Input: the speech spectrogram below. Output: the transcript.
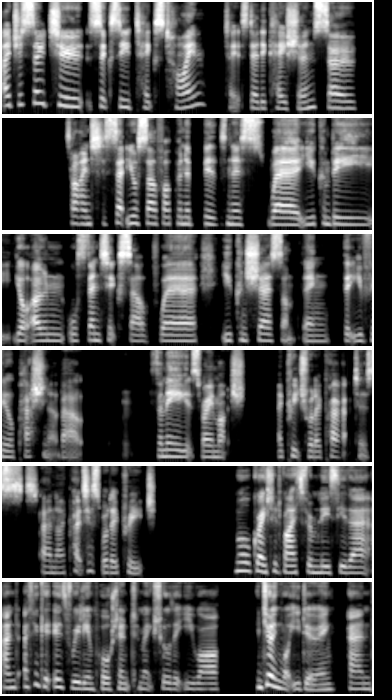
i just say to succeed takes time takes dedication. So trying to set yourself up in a business where you can be your own authentic self, where you can share something that you feel passionate about. For me, it's very much I preach what I practice and I practice what I preach. More great advice from Lucy there. And I think it is really important to make sure that you are enjoying what you're doing and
